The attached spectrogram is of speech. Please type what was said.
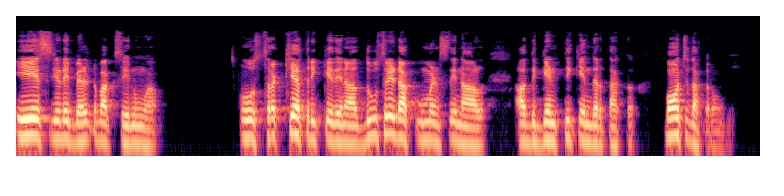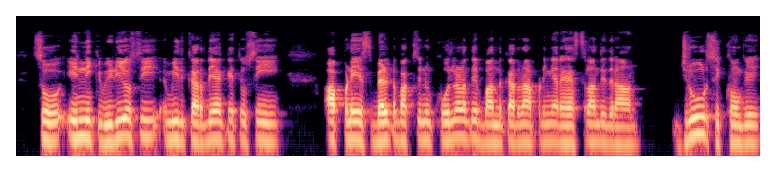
ਇਸ ਜਿਹੜੇ ਬੈਲਟ ਬਕਸੇ ਨੂੰ ਆ ਉਹ ਸੁਰੱਖਿਆ ਤਰੀਕੇ ਦੇ ਨਾਲ, ਦੂਸਰੇ ਡਾਕੂਮੈਂਟਸ ਦੇ ਨਾਲ ਆਪਦੀ ਗਿਣਤੀ ਕੇਂਦਰ ਤੱਕ ਪਹੁੰਚਦਾ ਕਰੋਗੇ। ਸੋ ਇੰਨੀ ਕੁ ਵੀਡੀਓ ਸੀ। ਉਮੀਦ ਕਰਦੇ ਹਾਂ ਕਿ ਤੁਸੀਂ ਆਪਣੇ ਇਸ ਬੈਲਟ ਬਕਸੇ ਨੂੰ ਖੋਲਣ ਅਤੇ ਬੰਦ ਕਰਨਾ, ਆਪਣੀਆਂ ਰਹਿਸਲਾਂ ਦੇ ਦੌਰਾਨ ਜ਼ਰੂਰ ਸਿੱਖੋਗੇ।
